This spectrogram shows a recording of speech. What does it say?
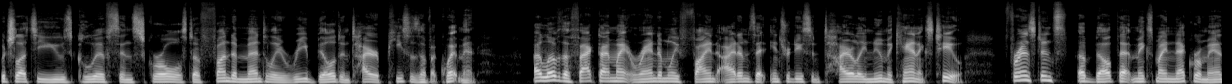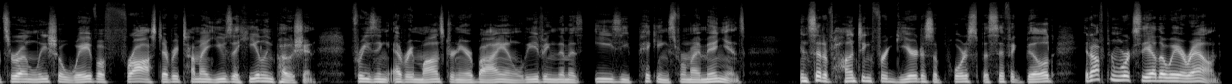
which lets you use glyphs and scrolls to fundamentally rebuild entire pieces of equipment. I love the fact I might randomly find items that introduce entirely new mechanics, too. For instance, a belt that makes my necromancer unleash a wave of frost every time I use a healing potion, freezing every monster nearby and leaving them as easy pickings for my minions. Instead of hunting for gear to support a specific build, it often works the other way around.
